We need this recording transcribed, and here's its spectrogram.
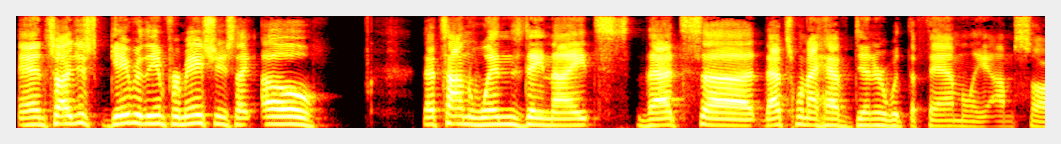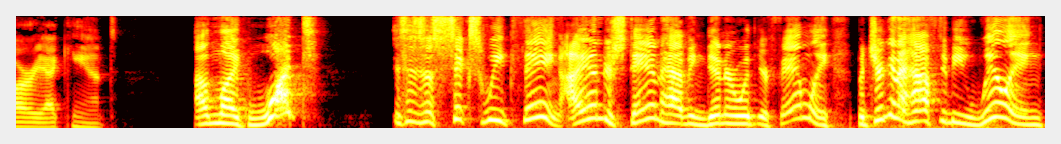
And so I just gave her the information. She's like, "Oh, that's on Wednesday nights. That's uh that's when I have dinner with the family. I'm sorry, I can't." I'm like, "What?" This is a 6-week thing. I understand having dinner with your family, but you're going to have to be willing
